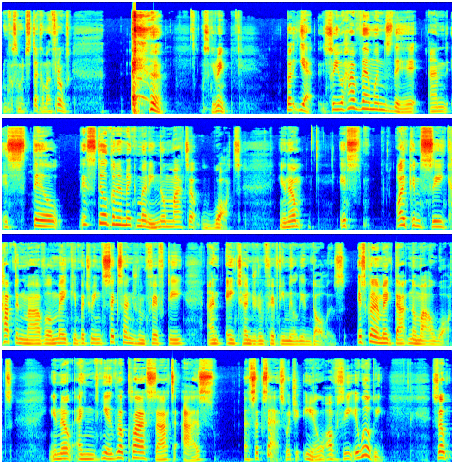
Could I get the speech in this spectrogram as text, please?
Got something stuck in my throat. Excuse me. But yeah, so you have them ones there, and it's still they're still going to make money no matter what. You know, it's I can see Captain Marvel making between 650 and 850 million dollars. It's going to make that no matter what. You know, and you know they'll class that as a success, which you know obviously it will be. So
